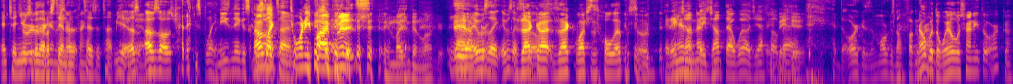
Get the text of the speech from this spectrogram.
and ten So years ago that'll stand same the thing. test of time. Yeah, Hey, that's man. I was always trying to explain. When these niggas That was come like time. 25 minutes. it might have been longer. Nah, Yeah, it was like it was like Zach 12. got Zach watched this whole episode. Hey, they and the jumped. They one. jumped that well. G. I felt they bad. the orcas, the orcas don't fuck No, around. but the whale was trying to eat the orca.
